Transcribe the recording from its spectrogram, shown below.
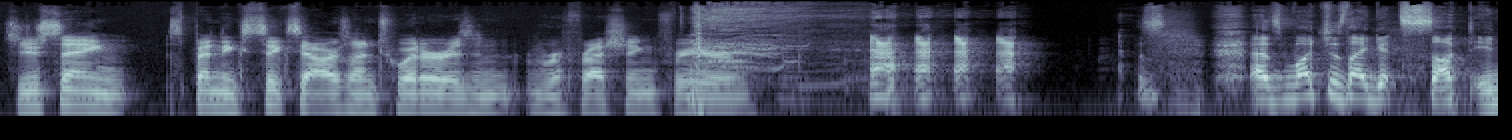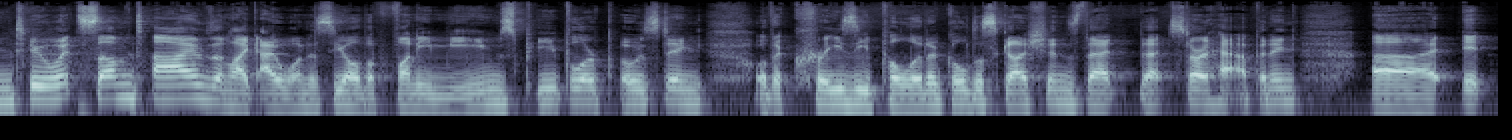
So you're saying spending six hours on Twitter isn't refreshing for your. as, as, much as I get sucked into it sometimes, and like I want to see all the funny memes people are posting or the crazy political discussions that that start happening, uh, it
